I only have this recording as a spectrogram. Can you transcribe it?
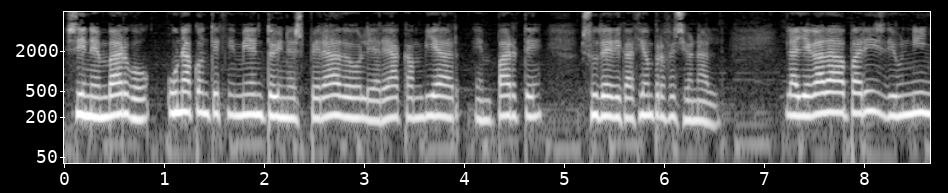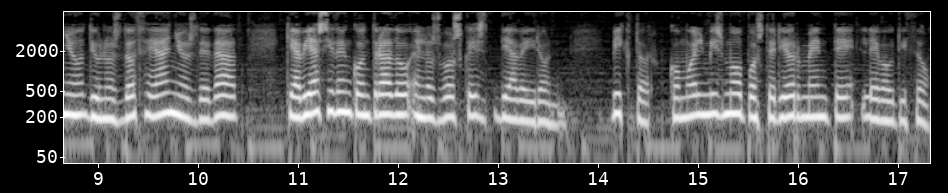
Sin embargo, un acontecimiento inesperado le hará cambiar, en parte, su dedicación profesional la llegada a París de un niño de unos 12 años de edad que había sido encontrado en los bosques de Aveirón, Víctor, como él mismo posteriormente le bautizó.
